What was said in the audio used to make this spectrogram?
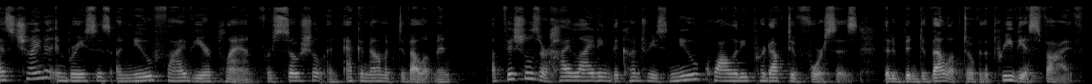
As China embraces a new five year plan for social and economic development, officials are highlighting the country's new quality productive forces that have been developed over the previous five.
